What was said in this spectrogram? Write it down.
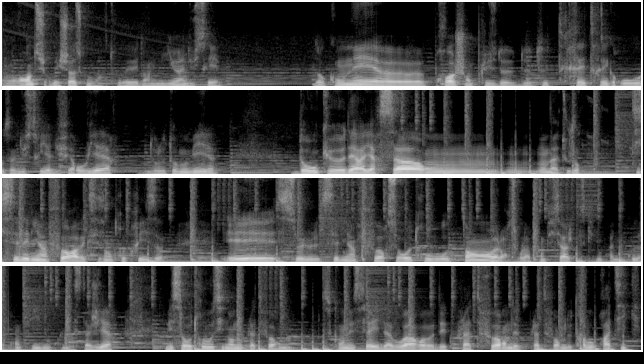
on rentre sur des choses qu'on va retrouver dans le milieu industriel. Donc on est euh, proche en plus de, très très gros industriels du ferroviaire, de l'automobile. Donc euh, derrière ça, on, a toujours tissé des liens forts avec ces entreprises. Et ces liens forts se retrouvent autant alors sur l'apprentissage, parce qu'ils nous prennent beaucoup d'apprentis, nous prennent des stagiaires, mais se retrouvent aussi dans nos plateformes, parce qu'on essaye d'avoir des plateformes, des plateformes de travaux pratiques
